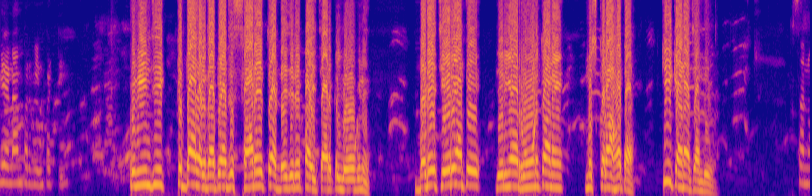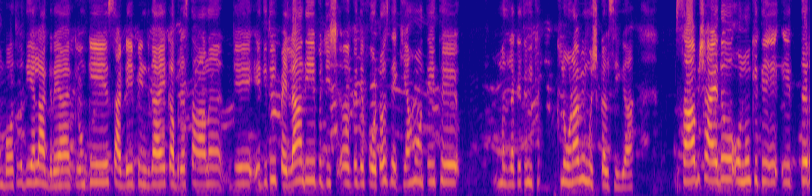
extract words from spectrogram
ਮੇਰਾ ਨਾਮ ਪ੍ਰਵੀਨ ਭੱਟੀ। ਪ੍ਰਵੀਨ ਜੀ ਕਿੱਦਾਂ ਲੱਗਦਾ ਪਿਆ ਅੱਜ ਸਾਰੇ ਤੁਹਾਡੇ ਜਿਹੜੇ ਭਾਈਚਾਰਕ ਲੋਕ ਨੇ? ਬੜੇ ਚਿਹਰਿਆਂ ਤੇ ਜਿਹੜੀਆਂ ਰੌਣਕਾਂ ਨੇ ਮੁਸਕਰਾਹਟ ਹੈ। ਕੀ ਕਹਿਣਾ ਚਾਹੁੰਦੇ ਹੋ? ਸਾਨੂੰ ਬਹੁਤ ਵਧੀਆ ਲੱਗ ਰਿਹਾ ਕਿਉਂਕਿ ਸਾਡੇ ਪਿੰਡ ਦਾ ਇਹ ਕਬਰਸਤਾਨ ਜੇ ਇਹਦੀ ਤੁਸੀਂ ਪਹਿਲਾਂ ਦੀ ਪੋਜੀਸ਼ਨ ਕਿਤੇ ਫੋਟੋਜ਼ ਦੇਖੀਆਂ ਹੋਣ ਤੇ ਇੱਥੇ ਮਤਲਬ ਕਿ ਤੁਸੀਂ ਖਲੋਣਾ ਵੀ ਮੁਸ਼ਕਲ ਸੀਗਾ। ਸਾਹਿਬ ਸ਼ਾਇਦ ਉਹਨੂੰ ਕਿਤੇ ਇੱਧਰ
